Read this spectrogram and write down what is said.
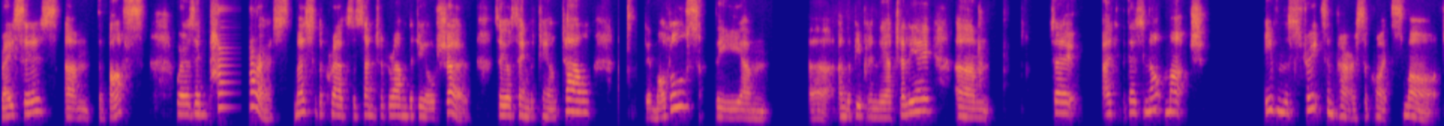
races, um, the bus. Whereas in Paris, most of the crowds are centered around the Dior show. So you're seeing the clientele, the models, the um, uh, and the people in the atelier. Um, so I, there's not much. Even the streets in Paris are quite smart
